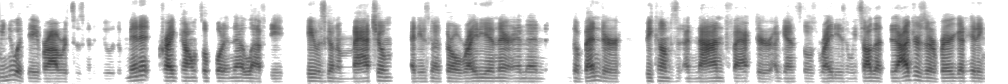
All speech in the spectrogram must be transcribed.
we knew what Dave Roberts was going to do. The minute Craig Counsell put in that lefty, he was going to match him and he was going to throw righty in there, and then the bender becomes a non-factor against those righties. And we saw that the Dodgers are a very good hitting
